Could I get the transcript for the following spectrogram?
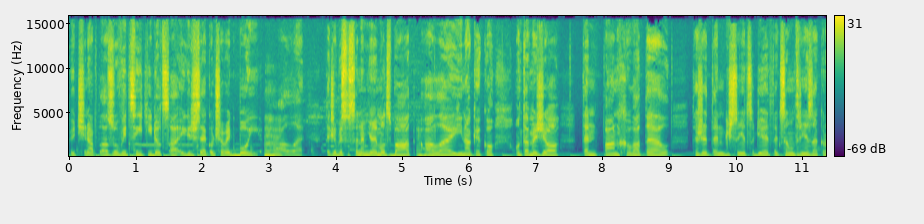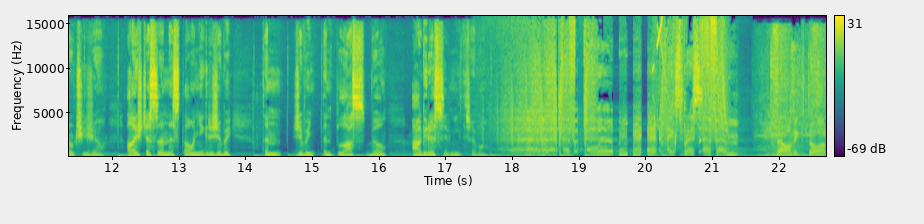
většina plazů vycítí docela, i když se jako člověk bojí, Mhm. ale takže by se se neměli moc bát, ale jinak jako on tam je, že jo, ten pán chovatel, takže ten, když se něco děje, tak samozřejmě zakročí, že jo. Ale ještě se nestalo nikdy, že by ten, že by ten plas byl agresivní třeba. Express FM. Teo Viktor,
